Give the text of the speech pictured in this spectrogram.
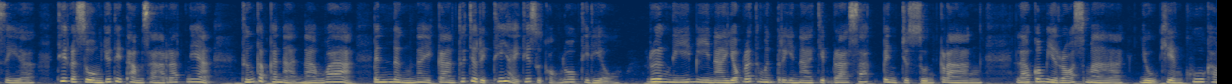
เซีย ที่กระทรวงยุติธรรมสหรัฐเนี่ยถึงกับขนานนามว่าเป็นหนึ่งในการทุจริตที่ใหญ่ที่สุดของโลกทีเดียว เรื่องนี้มีนายกรัฐมนตรีนาจิบราซักเป็นจุดศูนย์กลาง แล้วก็มีรอสมาอยู่เคียงคู่เขา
